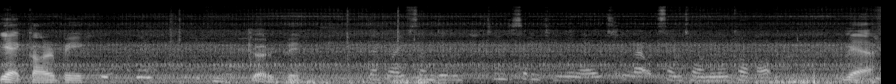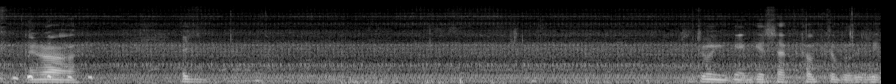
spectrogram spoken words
Yeah, gotta be. Gotta be. Dead brave sending 10 to 17 year olds all out at the same time in one car park. Yeah, you know. It's doing again, get yourself comfortable, is?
